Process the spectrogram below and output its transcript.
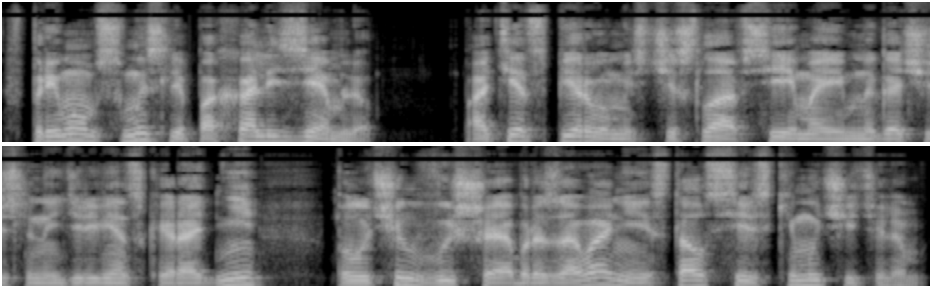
в прямом смысле пахали землю. Отец первым из числа всей моей многочисленной деревенской родни получил высшее образование и стал сельским учителем.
